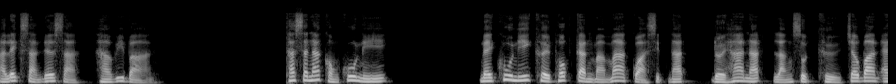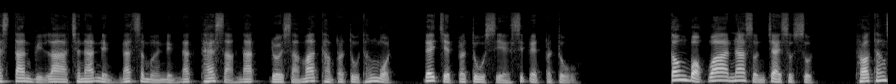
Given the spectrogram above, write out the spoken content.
อเล็กซานเดอร์ซาฮาวิบาน ทัศนะของคู่นี้ ในคู่นี้เคยพบกันมามากกว่า 10 นัด โดย 5 นัดหลังสุดคือเจ้าบ้านแอสตันวิลล่าชนะ 1 นัดเสมอ 1 นัดแพ้ 3 นัด โดยสามารถทำประตูทั้งหมดได้ 7 ประตูเสีย 11 ประตู ต้องบอกว่าน่าสนใจสุดๆ เพราะทั้ง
